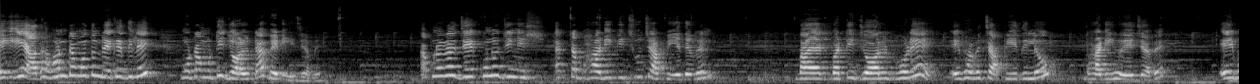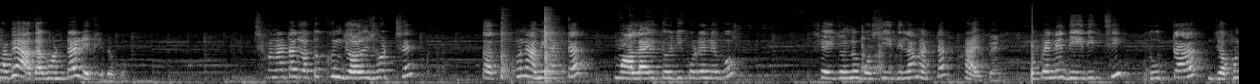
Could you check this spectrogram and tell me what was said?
এই এই আধা ঘণ্টা মতন রেখে দিলেই মোটামুটি জলটা বেরিয়ে যাবে। আপনারা যে কোনো জিনিস, একটা ভারী কিছু চাপিয়ে দেবেন বা এক বাটি জল ভরে এইভাবে চাপিয়ে দিলেও ভারী হয়ে যাবে। এইভাবে আধা ঘণ্টা রেখে দেবো। ছানাটা যতক্ষণ জল ঝরছে, ততক্ষণ আমি একটা মালাই তৈরি করে নেব। সেই জন্য বসিয়ে দিলাম একটা ফ্রাই প্যান। ফ্রাই প্যানে দিয়ে দিচ্ছি দুধটা, যখন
